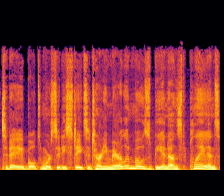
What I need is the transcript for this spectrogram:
Today, Baltimore City State's Attorney Marilyn Mosby announced plans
